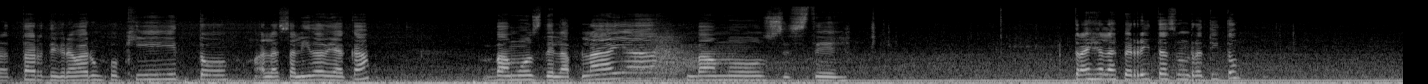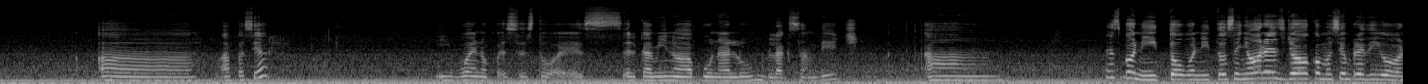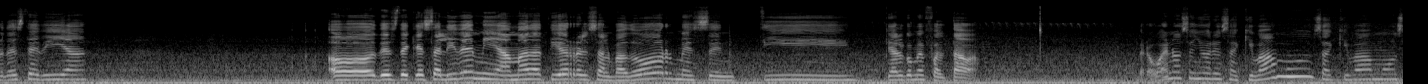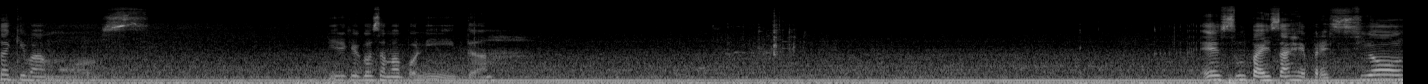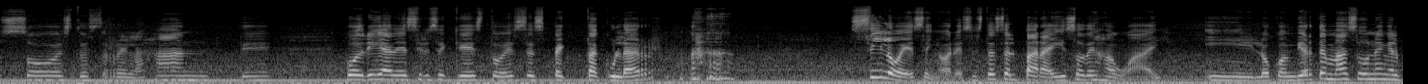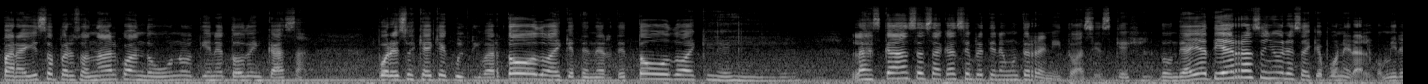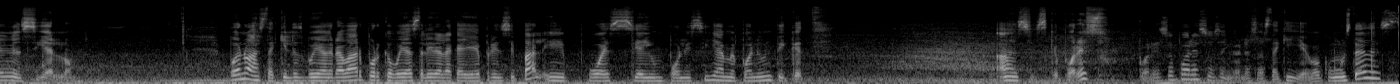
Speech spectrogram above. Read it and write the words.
tratar de grabar un poquito a la salida de acá. Vamos de la playa, vamos, este, traje a las perritas un ratito a, a pasear. Y bueno, pues esto es el camino a Punalú, Black Sand Beach. Ah, es bonito, bonito. Señores, yo como siempre digo, ¿verdad? Este día, oh, desde que salí de mi amada tierra, El Salvador, me sentí que algo me faltaba. Pero bueno, señores, aquí vamos, aquí vamos, aquí vamos. Mire qué cosa más bonita. Es un paisaje precioso, esto es relajante. Podría decirse que esto es espectacular. sí lo es, señores. Este es el paraíso de Hawái. Y lo convierte más uno en el paraíso personal cuando uno tiene todo en casa. Por eso es que hay que cultivar todo, hay que tener de todo, hay que las casas acá siempre tienen un terrenito, así es que donde haya tierra, señores, hay que poner algo. Miren el cielo. Bueno, hasta aquí les voy a grabar porque voy a salir a la calle principal y pues si hay un policía me pone un ticket. Así es que por eso, por eso, por eso, señores, hasta aquí llego con ustedes.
